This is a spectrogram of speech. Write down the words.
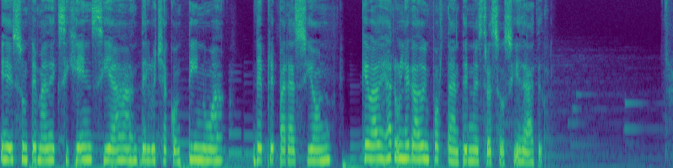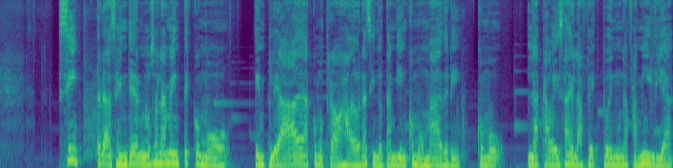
Es un tema de exigencia, de lucha continua, de preparación que va a dejar un legado importante en nuestra sociedad. Sí, trascender no solamente como empleada, como trabajadora, sino también como madre, como la cabeza del afecto en una familia,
